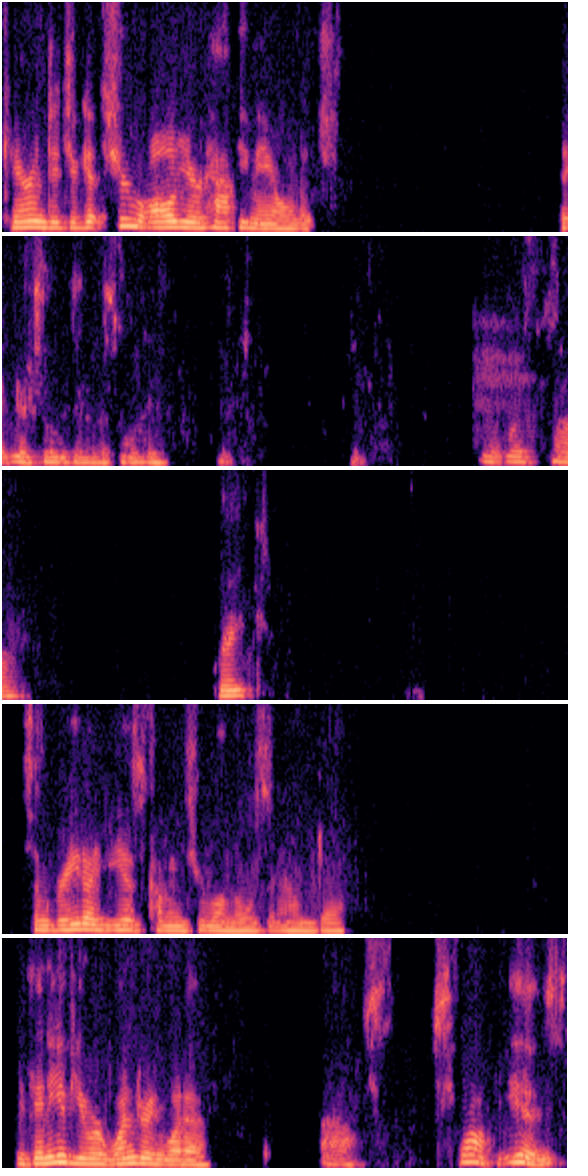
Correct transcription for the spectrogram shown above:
Karen, did you get through all your happy mail that that you're sending this morning? It was uh, great. Some great ideas coming through on those and uh, if any of you are wondering what a, a swap is,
